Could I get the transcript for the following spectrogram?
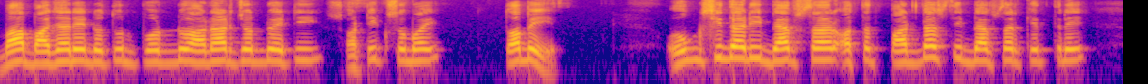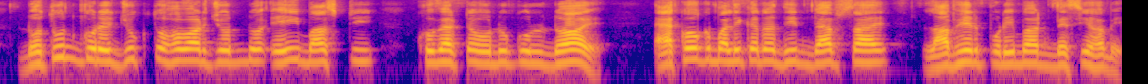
বা বাজারে নতুন পণ্য আনার জন্য এটি সঠিক সময়। তবে অংশীদারি ব্যবসার অর্থাৎ পার্টনারশিপ ব্যবসার ক্ষেত্রে নতুন করে যুক্ত হওয়ার জন্য এই মাসটি খুব একটা অনুকূল নয়। একক মালিকানাধীন ব্যবসায় লাভের পরিমাণ বেশি হবে।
